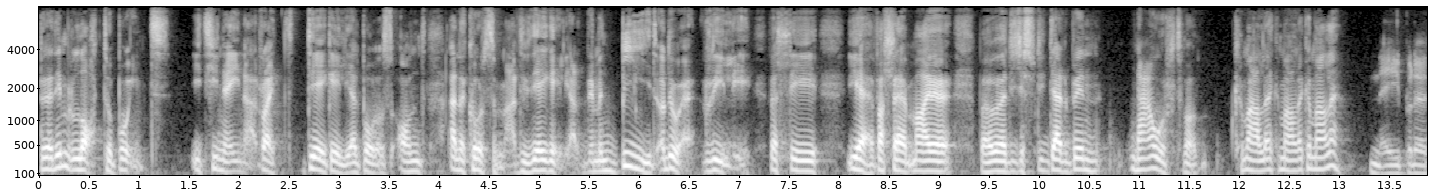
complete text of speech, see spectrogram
bydde ddim lot o bwynt i ti'n neud na, rhaid, deg eiliad bolus, ond yn y cwrs yma, dwi ddeg eiliad, ddim yn byd, o dwi, e, really. Felly, ie, yeah, falle mae, e, mae wedi jyst wedi derbyn nawr, ti'n cymalau, cymalau, cymalau neu bod e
